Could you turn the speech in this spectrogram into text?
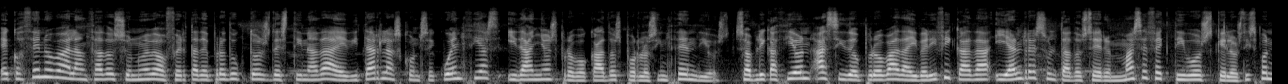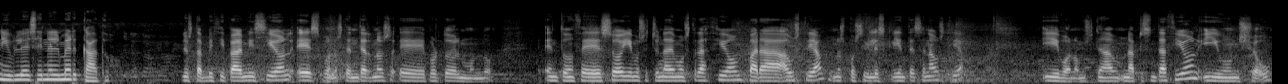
Ecocénova ha lanzado su nueva oferta de productos destinada a evitar las consecuencias y daños provocados por los incendios. Su aplicación ha sido probada y verificada y han resultado ser más efectivos que los disponibles en el mercado. Nuestra principal misión es extendernos eh, por todo el mundo. Entonces hoy hemos hecho una demostración para Austria, unos posibles clientes en Austria, y bueno, hemos hecho una presentación y un show.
